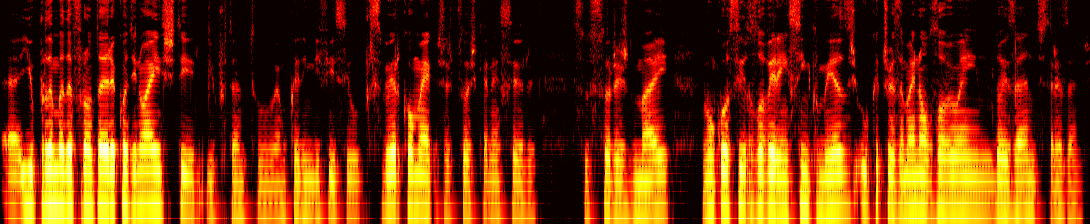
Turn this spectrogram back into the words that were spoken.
Uh, e o problema da fronteira continua a existir. E, portanto, é um bocadinho difícil perceber como é que estas pessoas que querem ser sucessoras de May vão conseguir resolver em cinco meses o que a Theresa May não resolveu em dois anos, três anos.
